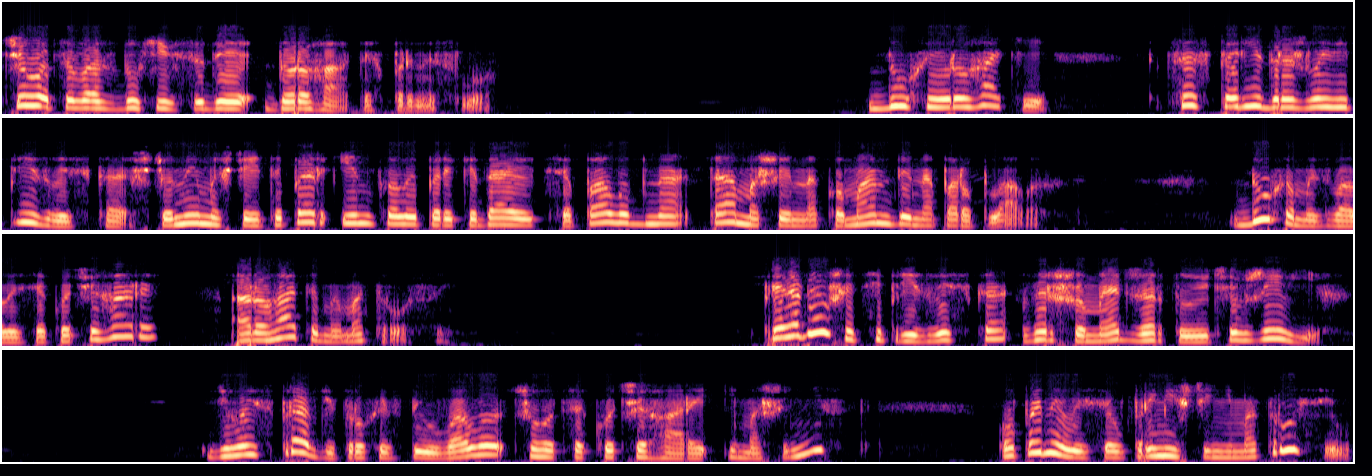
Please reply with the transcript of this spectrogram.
Чого це вас духів сюди дорогатих принесло? Духи й рогаті це старі дражливі прізвиська, що ними ще й тепер інколи перекидаються палубна та машинна команди на пароплавах. Духами звалися кочегари, а рогатими матроси. Пригадавши ці прізвиська, вершомет, жартуючи, вжив їх. Його і справді трохи здивувало, чого це кочегари і машиніст опинилися в приміщенні матросів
